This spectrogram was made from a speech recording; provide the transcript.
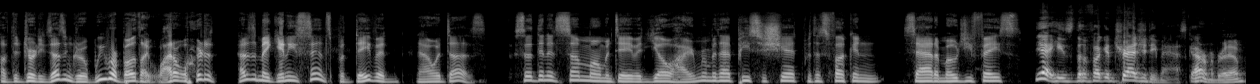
of the Dirty Dozen group we were both like why don't where does how does it make any sense but David now it does so then at some moment David Yohei remember that piece of shit with his fucking sad emoji face Yeah, he's the fucking tragedy mask. I remember him.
